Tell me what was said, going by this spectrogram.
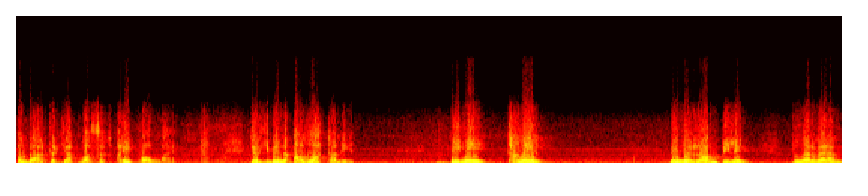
Onu da artık yapmazsak ayıp vallahi. Diyor ki beni Allah tanıyın. Beni tanıyın. Beni Rab bilin. Bunları veren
